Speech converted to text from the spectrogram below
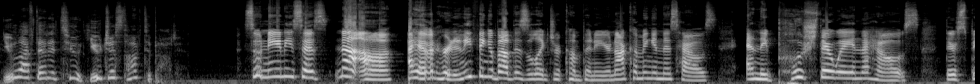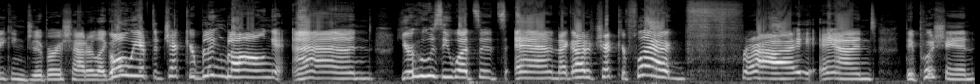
You laughed at it too. You just talked about it. So Nanny says, Nah, I haven't heard anything about this electric company. You're not coming in this house. And they push their way in the house. They're speaking gibberish at her, like, Oh, we have to check your bling blong and your whoozy what's its, and I gotta check your flag fry. And they push in.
